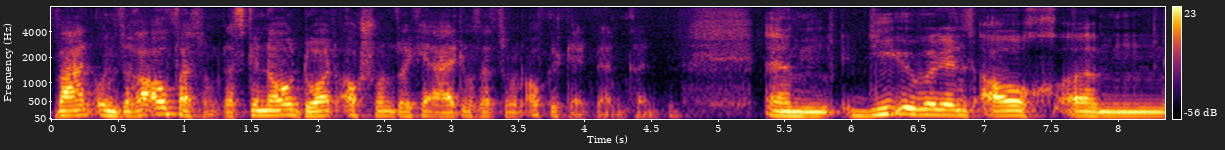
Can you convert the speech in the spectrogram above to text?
waren unserer Auffassung, dass genau dort auch schon solche Erhaltungssatzungen aufgestellt werden könnten. Ähm, die übrigens auch ähm,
